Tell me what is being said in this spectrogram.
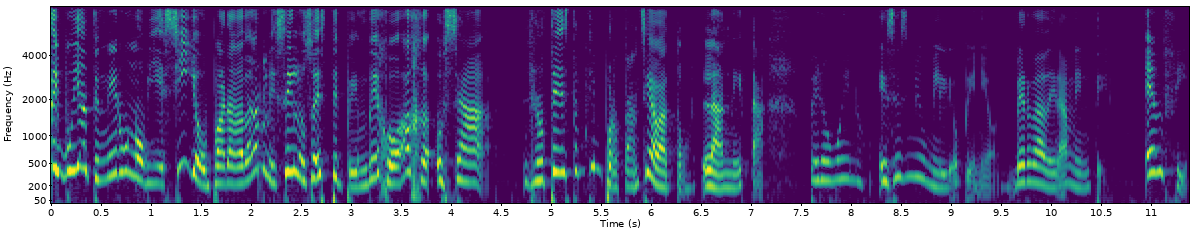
ay, voy a tener un noviecillo para darle celos a este pendejo. O sea, no te des tanta importancia, vato, la neta. Pero bueno, esa es mi humilde opinión, verdaderamente. En fin.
